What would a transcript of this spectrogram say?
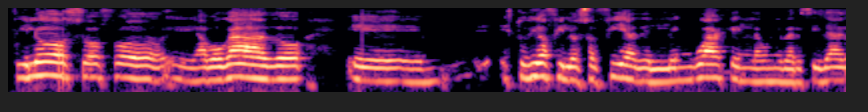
filósofo, eh, abogado, eh, estudió filosofía del lenguaje en la Universidad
